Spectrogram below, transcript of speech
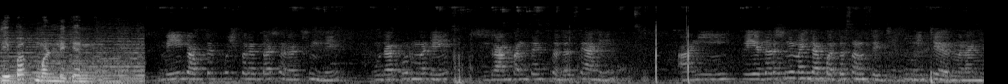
दीपक मंडलिक यांनी. मी डॉक्टर पुष्पलता शरद शिंदे उदापूरमध्ये ग्रामपंचायत सदस्य आहे आणि प्रियदर्शनी महिला पतसंस्थेची मी चेअरमन आहे.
